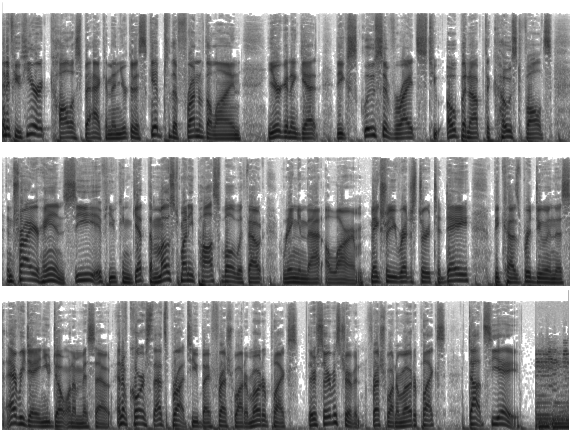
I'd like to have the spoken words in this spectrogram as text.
And if you hear it, call us back. And then you're going to skip to the front of the line. You're going to get the exclusive rights to open up the Coast Vaults and try your hand. See if you can get the most money possible without ringing that alarm. Make sure you register today because we're doing this every day and you don't want to miss out. And of course, that's brought to you by Freshwater Motorplex. They're service driven. Freshwatermotorplex.ca.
